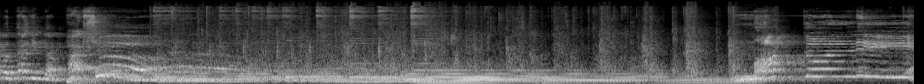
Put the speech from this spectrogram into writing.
한번 딱입니다. 박수! 막걸리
